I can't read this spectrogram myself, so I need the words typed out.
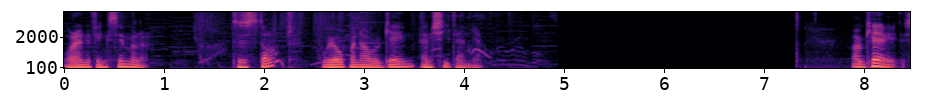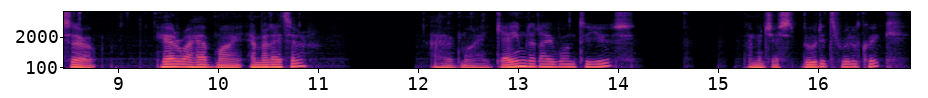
or anything similar. To start, we open our game and Cheat Engine. Okay, so here I have my emulator I have my game that I want to use. Let me just boot it real quick.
